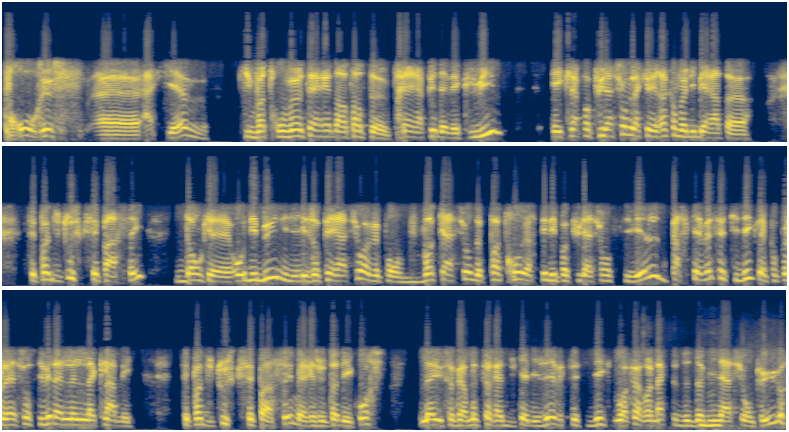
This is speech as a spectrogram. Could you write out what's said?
pro-russe euh, à Kiev, qui va trouver un terrain d'entente euh, très rapide avec lui, et que la population l'accueillera comme un libérateur. C'est pas du tout ce qui s'est passé. Donc, au début, les opérations avaient pour vocation de pas trop heurter les populations civiles, parce qu'il y avait cette idée que la population civile allait l'acclamer. C'est pas du tout ce qui s'est passé, mais résultat des courses, Là, il se permet de se radicaliser avec cette idée qu'il doit faire un acte de domination pure.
